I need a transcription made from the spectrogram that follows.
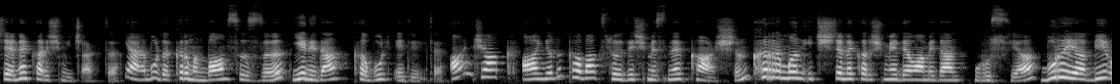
işlerine karışmayacaktı. Yani burada Kırım'ın bağımsızlığı yeniden kabul edildi. Ancak Aynalı Kavak Sözleşmesi'ne karşın Kırım'ın iç işlerine karışmaya devam eden Rusya buraya bir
